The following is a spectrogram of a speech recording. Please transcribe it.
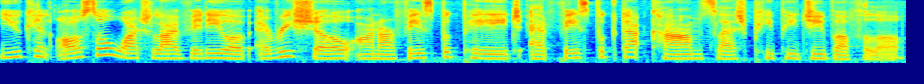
You can also watch live video of every show on our Facebook page at facebook.com/slash ppgbuffalo.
